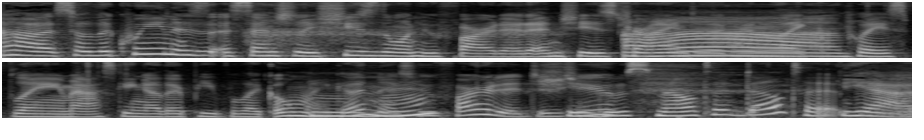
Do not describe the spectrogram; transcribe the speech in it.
Uh, so the queen is essentially she's the one who farted, and she's trying to kind of like place blame, asking other people like, "Oh my goodness, who farted? Did she you?" who smelt it dealt it. yeah.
